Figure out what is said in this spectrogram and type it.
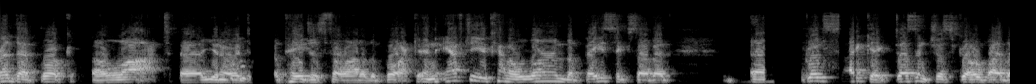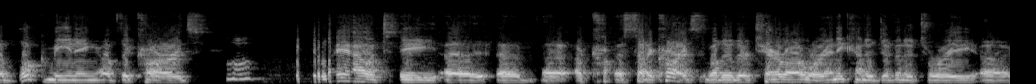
read that book a lot. Uh, you know, it, the pages fill out of the book. And after you kind of learn the basics of it, uh, good psychic doesn't just go by the book meaning of the cards. Mm-hmm you lay out a, a, a, a, set of cards, whether they're tarot or any kind of divinatory uh,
